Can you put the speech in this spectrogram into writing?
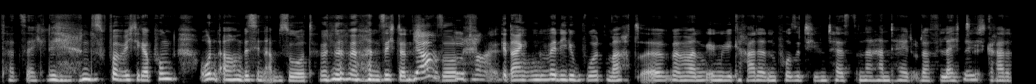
tatsächlich. Ein super wichtiger Punkt und auch ein bisschen absurd, wenn man sich dann ja, so total. Gedanken über die Geburt macht, äh, wenn man irgendwie gerade einen positiven Test in der Hand hält oder vielleicht Richtig. gerade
